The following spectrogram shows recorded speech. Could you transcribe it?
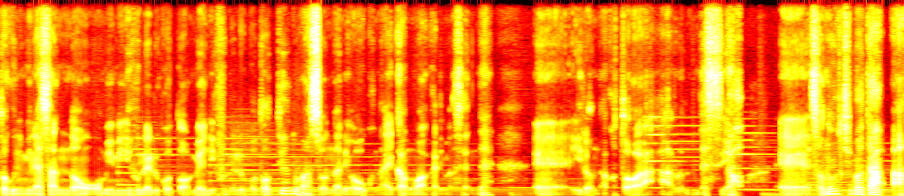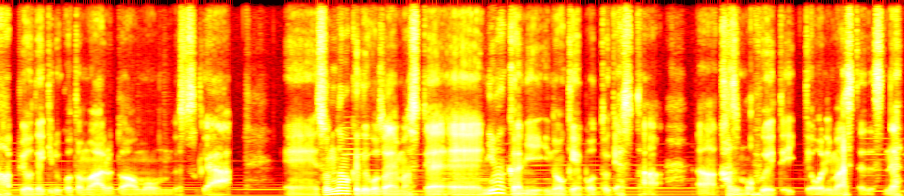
特に皆さんのお耳に触れること、目に触れることっていうのはそんなに多くないかもわかりませんね。えー、いろんなことがあるんですよ。えー、そのうちまた発表できることもあるとは思うんですが、えー、そんなわけでございまして、えー、にわかに農系ポッドキャスター数も増えていっておりましてですね、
